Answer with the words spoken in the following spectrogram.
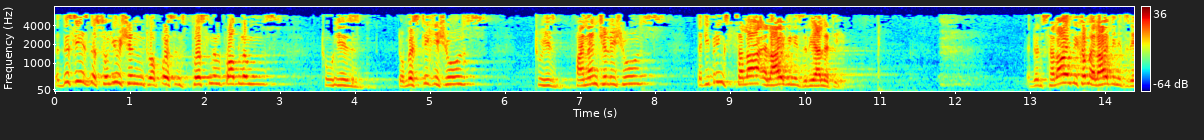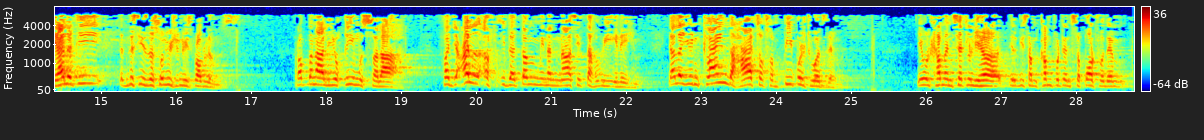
That this is the solution to a person's personal problems, to his domestic issues, to his financial issues, that he brings salah alive in his reality. That when salah will become alive in its reality, then this is the solution to his problems. رَبَّنَا لِيُقِيمُ الصَّلَاةِ فَاجْعَلْ أَفْئِدَةً مِّنَ النَّاسِ تَهْوِي إِلَيْهِمْ Ya Allah, you incline the hearts of some people towards them. They will come and settle here. There'll be some comfort and support for them.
